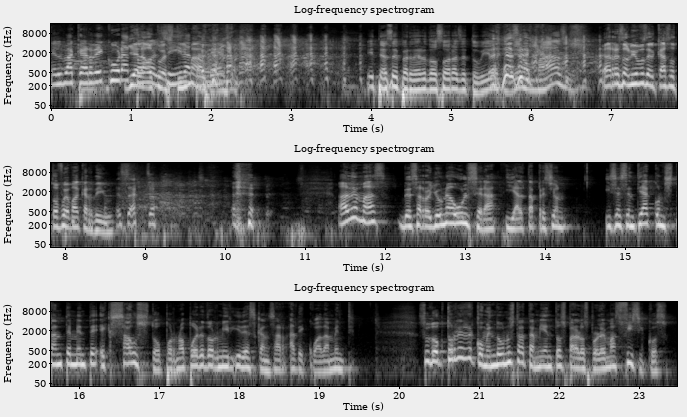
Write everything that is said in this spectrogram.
El Bacardí cura Y el todo el SIDA autoestima, también. Y te hace perder dos horas de tu vida. más. Ya resolvimos el caso, todo fue Bacardi. Exacto. Además, desarrolló una úlcera y alta presión y se sentía constantemente exhausto por no poder dormir y descansar adecuadamente. Su doctor le recomendó unos tratamientos para los problemas físicos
